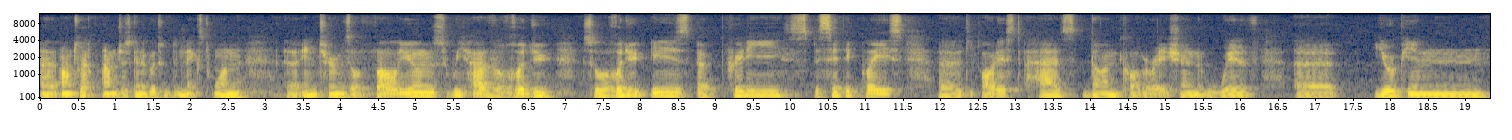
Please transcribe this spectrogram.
uh, Antwerp, I'm just gonna go to the next one uh, in terms of volumes. We have Redu. So Redu is a pretty specific place. Uh, the artist has done collaboration with uh, European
